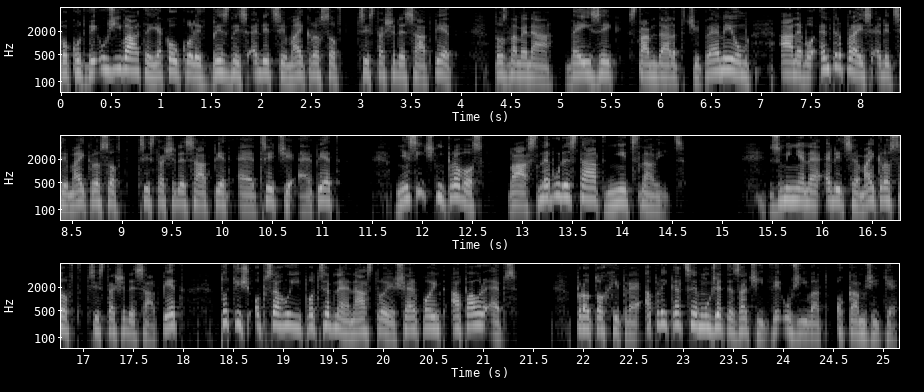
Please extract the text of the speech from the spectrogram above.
Pokud využíváte jakoukoliv business edici Microsoft 365, to znamená Basic, Standard či Premium, anebo Enterprise edici Microsoft 365 E3 či E5, měsíční provoz vás nebude stát nic navíc. Zmíněné edice Microsoft 365 totiž obsahují potřebné nástroje SharePoint a Power Apps. Proto chytré aplikace můžete začít využívat okamžitě.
